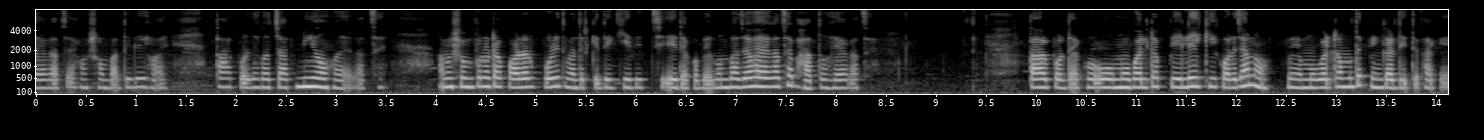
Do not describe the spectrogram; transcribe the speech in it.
হয়ে গেছে, এখন সম্বাদ দিলেই হয়। তারপর দেখো চাটনিও হয়ে গেছে। আমি সম্পূর্ণটা করার পরই তোমাদেরকে দেখিয়ে দিচ্ছি। এই দেখো, বেগুন ভাজা হয়ে গেছে, ভাতও হয়ে গেছে। তারপর দেখো ও মোবাইলটা পেলেই কি করে জানো? মোবাইলটার মধ্যে ফিঙ্গার দিতে থাকে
